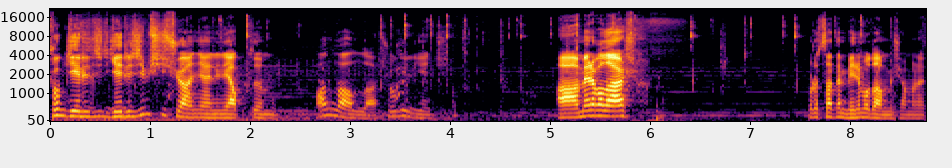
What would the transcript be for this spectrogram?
Çok gerici gerici bir şey şu an yani yaptığım. Allah Allah çok ilginç. Aa merhabalar. Burası zaten benim odammış amına.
